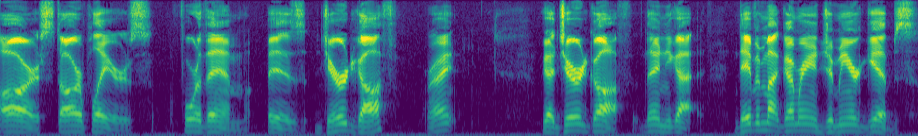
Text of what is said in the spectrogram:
are star players for them is Jared Goff, right? We got Jared Goff. Then you got David Montgomery and Jahmyr Gibbs.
